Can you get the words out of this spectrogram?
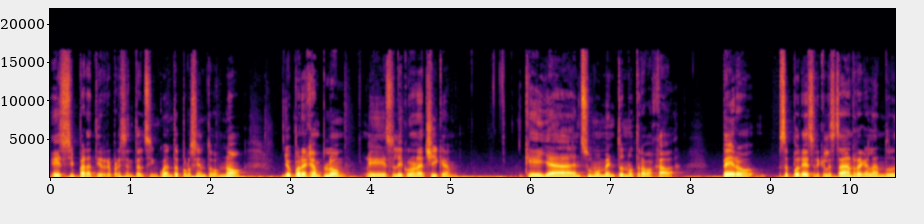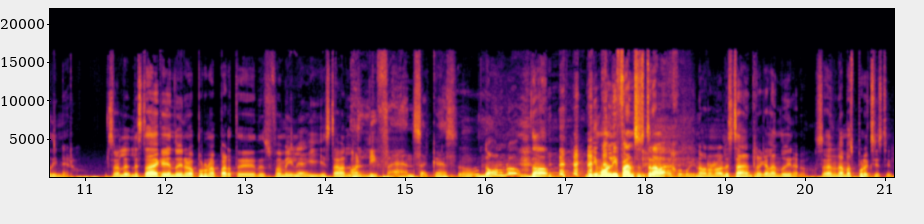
es si para ti representa el 50% o no. Yo, por ejemplo, eh, salí con una chica que ella en su momento no trabajaba, pero se podría decir que le estaban regalando dinero. O sea, le, le estaba cayendo dinero por una parte de su familia y estaba... ¿OnlyFans acaso? No, no, no, no. Mínimo OnlyFans es trabajo, güey. No, no, no. Le estaban regalando dinero. O sea, nada más por existir.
